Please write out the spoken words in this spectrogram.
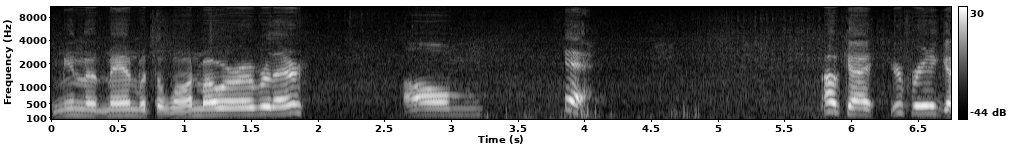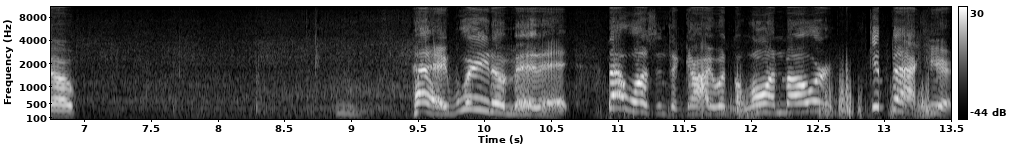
You mean the man with the lawnmower over there? Um, yeah. Okay, you're free to go. Hey, wait a minute! That wasn't the guy with the lawnmower! Get back here!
